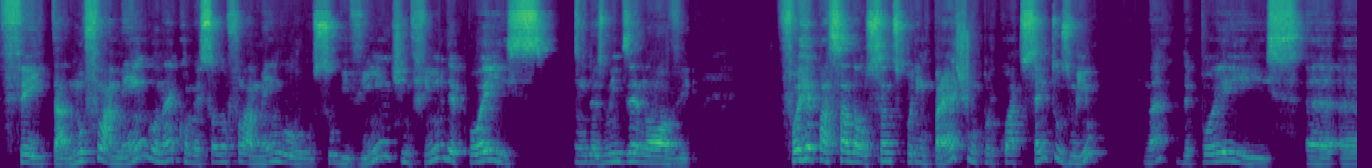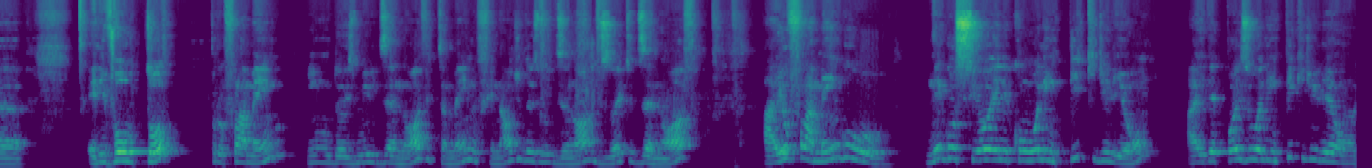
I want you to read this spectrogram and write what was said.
feita no Flamengo, né? Começou no Flamengo sub-20, enfim, depois em 2019 foi repassado ao Santos por empréstimo por 400 mil, né? Depois uh, uh, ele voltou para o Flamengo em 2019 também, no final de 2019, 18 19. Aí o Flamengo negociou ele com o Olympique de Lyon. Aí depois o Olympique de Lyon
